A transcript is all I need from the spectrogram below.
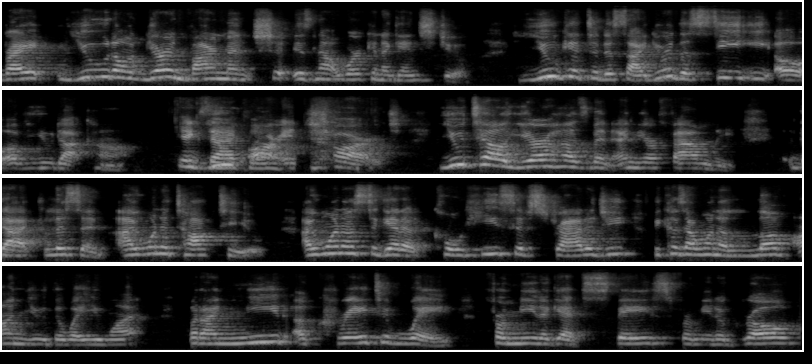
right? You don't, your environment sh- is not working against you. You get to decide. You're the CEO of you.com. Exactly. You are in charge. You tell your husband and your family that, listen, I want to talk to you. I want us to get a cohesive strategy because I want to love on you the way you want, but I need a creative way for me to get space, for me to grow,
